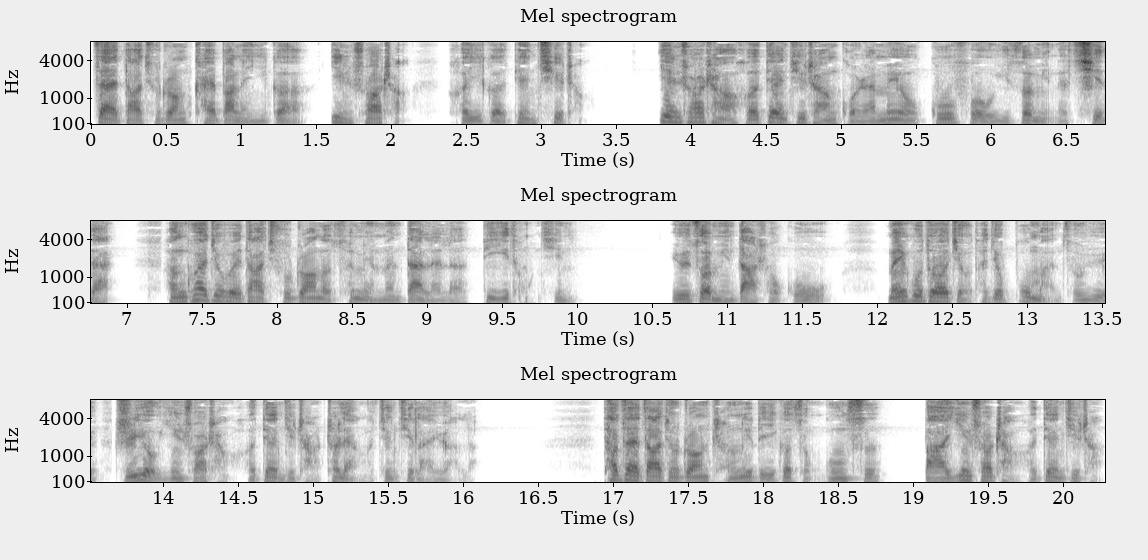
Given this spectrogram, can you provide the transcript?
在大邱庄开办了一个印刷厂和一个电器厂。印刷厂和电器厂果然没有辜负宇作敏的期待，很快就为大邱庄的村民们带来了第一桶金。宇作敏大受鼓舞。没过多久，他就不满足于只有印刷厂和电器厂这两个经济来源了。他在大邱庄成立了一个总公司，把印刷厂和电器厂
